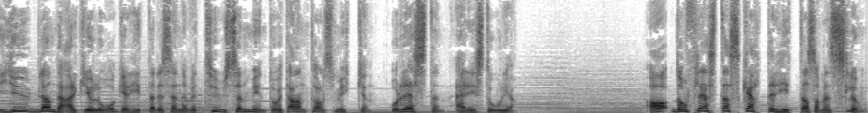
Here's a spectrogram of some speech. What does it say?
Jublande arkeologer hittade sedan över tusen mynt och ett antal smycken och resten är historia. Ja, de flesta skatter hittas av en slump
